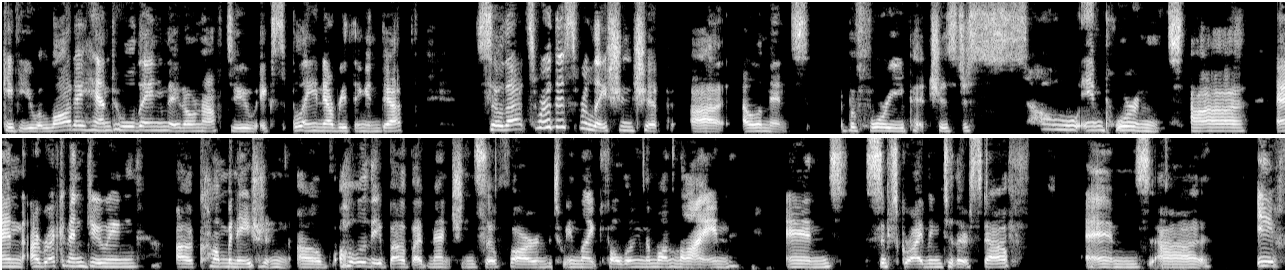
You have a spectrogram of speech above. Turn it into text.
give you a lot of hand holding, they don't have to explain everything in depth so that's where this relationship uh, element before you pitch is just so important. Uh, and I recommend doing a combination of all of the above I've mentioned so far in between like following them online and subscribing to their stuff and uh, if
